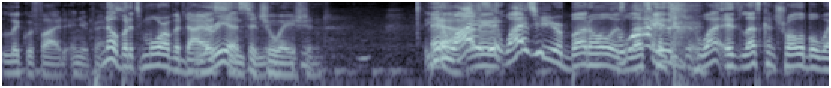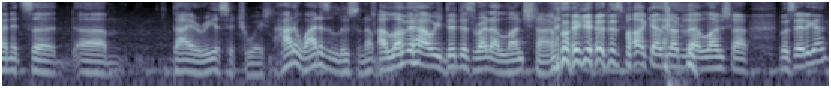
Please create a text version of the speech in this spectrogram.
liquefied in your pants. No, but it's more of a diarrhea Listen to me. situation. yeah. and why I is mean, it? Why is your butthole is less Why is- contr- why is less controllable when it's a um, diarrhea situation? How do why does it loosen up? I love it how we did this right at lunchtime. like this podcast started at lunchtime. But say it again.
